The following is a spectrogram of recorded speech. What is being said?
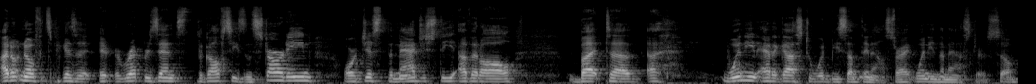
I don't know if it's because it, it represents the golf season starting or just the majesty of it all. But uh, uh, winning at Augusta would be something else, right? Winning the Masters. So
